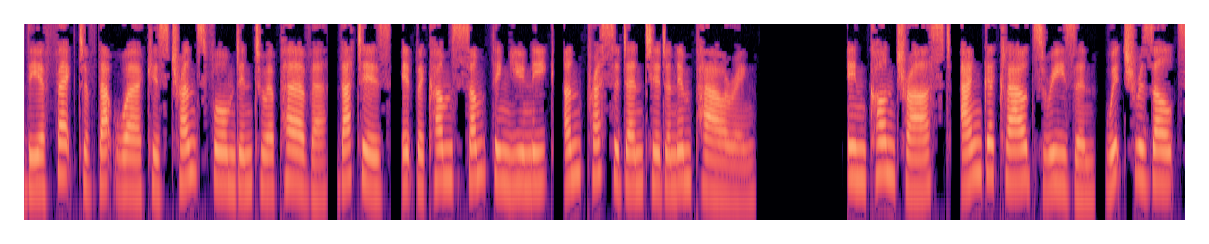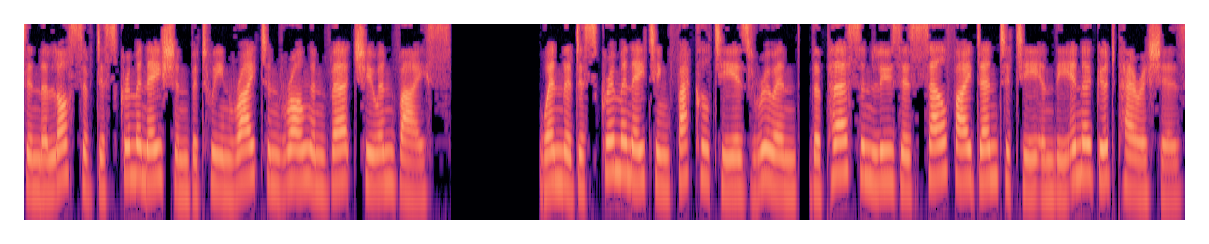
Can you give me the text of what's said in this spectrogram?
the effect of that work is transformed into apurva, that is, it becomes something unique, unprecedented and empowering. In contrast, anger clouds reason, which results in the loss of discrimination between right and wrong and virtue and vice. When the discriminating faculty is ruined, the person loses self-identity and the inner good perishes.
